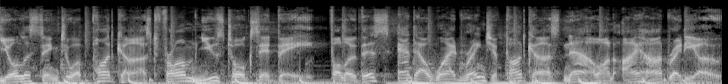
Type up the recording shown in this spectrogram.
You're listening to a podcast from News Talk ZB. Follow this and our wide range of podcasts now on iHeartRadio.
